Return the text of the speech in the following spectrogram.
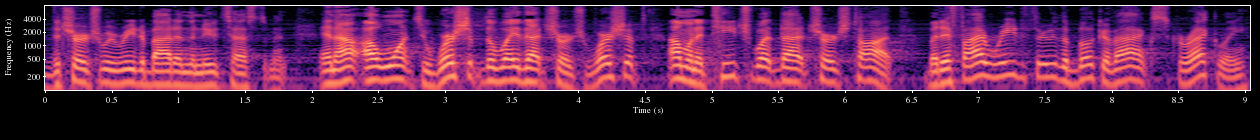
the church we read about in the New Testament. And I, I, want to worship the way that church worshiped. I want to teach what that church taught. But if I read through the book of Acts correctly,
